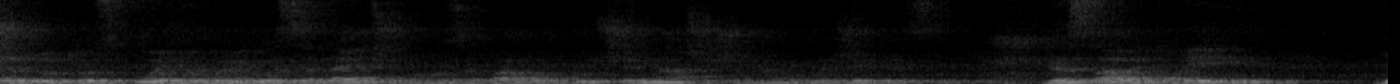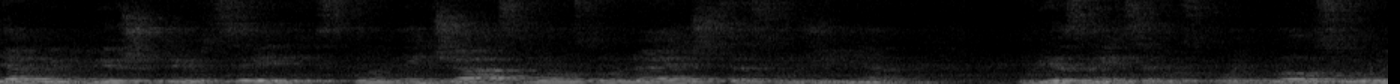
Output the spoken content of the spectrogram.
що тут Господь говорилося, дай, щоб воно запало в душі наші, щоб ми могли жити для слави Твоєї. Дякую тобі, що ти в цей складний час благословляєш це служіння у в'язницях, Господь. Благослови,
